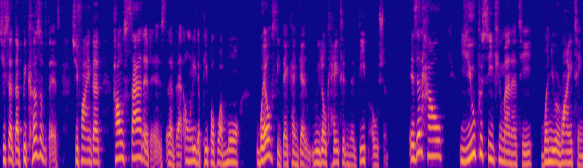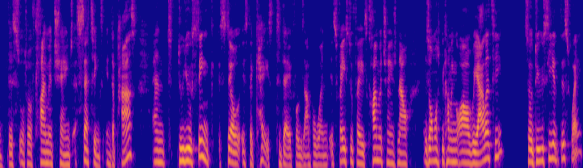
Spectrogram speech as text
She said that because of this, she finds that how sad it is that only the people who are more wealthy, they can get relocated in the deep ocean. Is it how you perceive humanity when you're writing this sort of climate change settings in the past? And do you think still is the case today, for example, when it's face to face climate change now is almost becoming our reality? So do you see it this way?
